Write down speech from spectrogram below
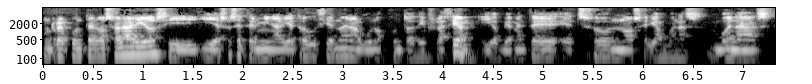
un repunte de los salarios y, y, eso se terminaría traduciendo en algunos puntos de inflación. Y obviamente eso no serían buenas, buenas,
